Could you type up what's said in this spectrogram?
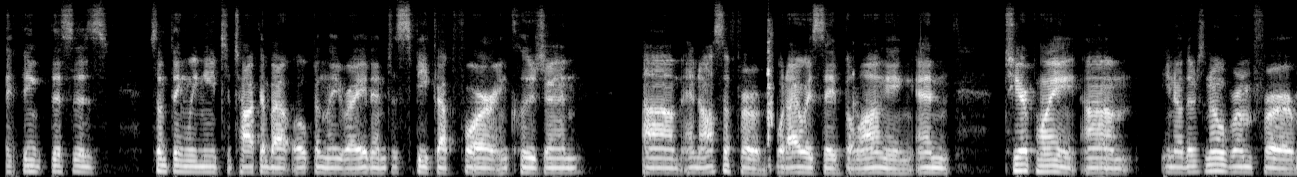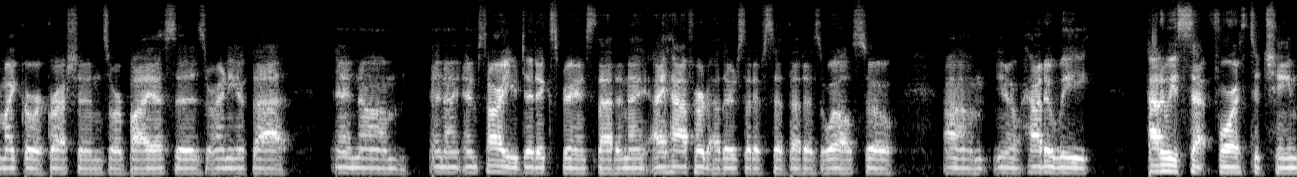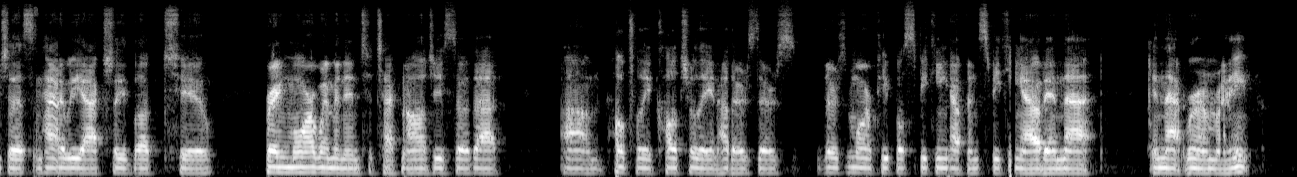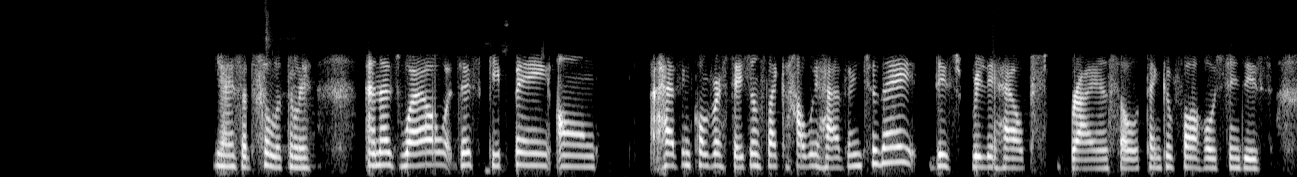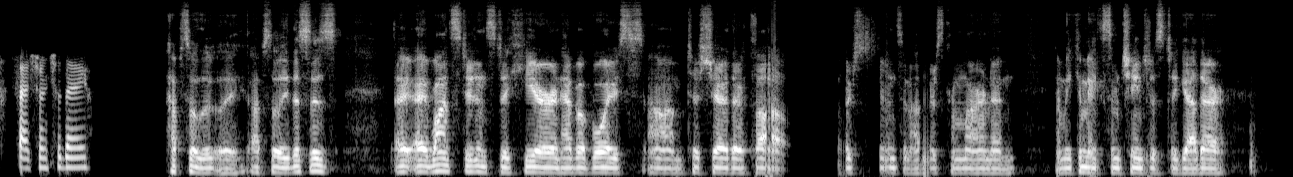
I think this is something we need to talk about openly, right? And to speak up for inclusion, um, and also for what I always say, belonging. And to your point, um, you know, there's no room for microaggressions or biases or any of that. And um, and I, I'm sorry you did experience that, and I, I have heard others that have said that as well. So, um, you know, how do we how do we set forth to change this and how do we actually look to bring more women into technology so that um, hopefully culturally and others there's there's more people speaking up and speaking out in that in that room right Yes, absolutely. And as well, just keeping on having conversations like how we're having today, this really helps, Brian. So thank you for hosting this session today. absolutely absolutely this is I, I want students to hear and have a voice um, to share their thoughts other students and others can learn and and we can make some changes together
